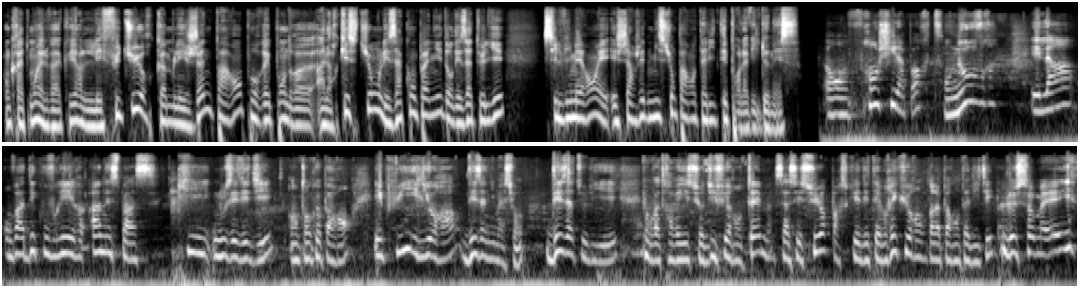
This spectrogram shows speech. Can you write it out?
Concrètement, elle va accueillir les futurs comme les jeunes parents pour répondre à leurs questions, les accompagner dans des ateliers. Sylvie Méran est chargée de mission parentalité pour la ville de Metz. On franchit la porte, on ouvre et là, on va découvrir un espace qui nous est dédié en tant que parents. Et puis, il y aura des animations, des ateliers. On va travailler sur différents thèmes, ça c'est sûr, parce qu'il y a des thèmes récurrents dans la parentalité. Le sommeil,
